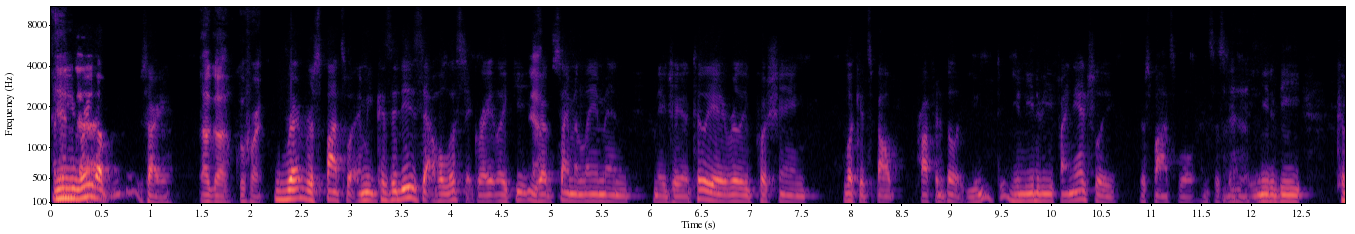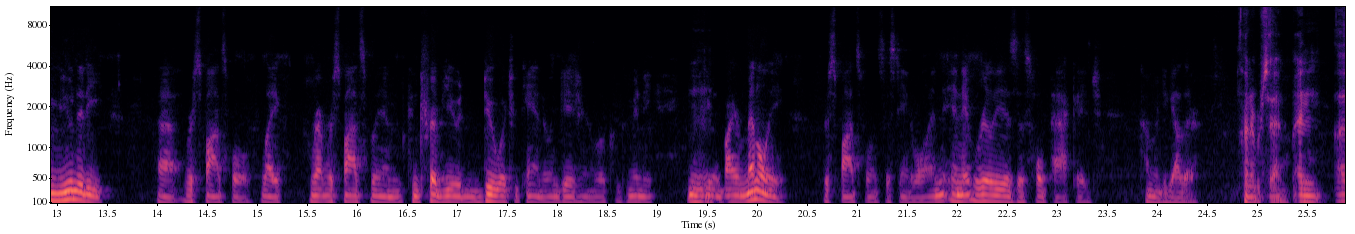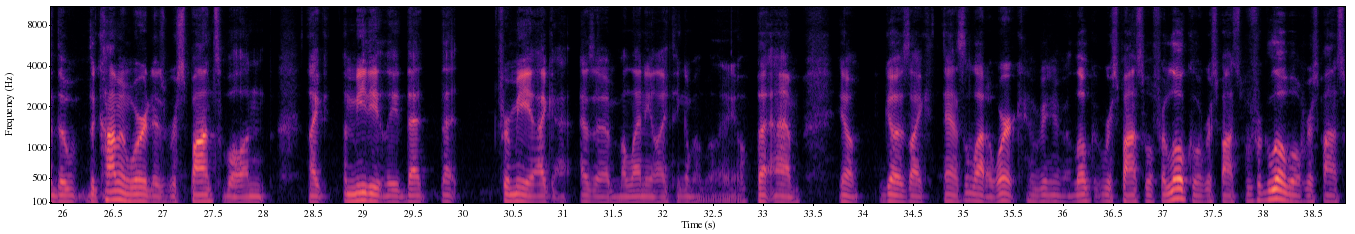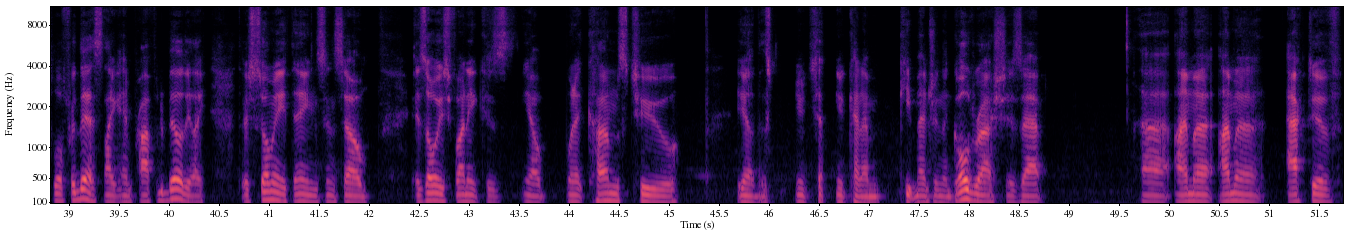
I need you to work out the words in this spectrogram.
I mean, And, you bring uh, up sorry, I'll go go for it. responsible. I mean, because it is that holistic, right? Like you, you have Simon Lehmann and AJL Atelier really pushing. Look, it's about profitability. You you need to be financially responsible and sustainable. Mm-hmm. You need to be community uh, responsible, like rent responsibly and contribute and do what you can to engage in your local community. You need to be Mm-hmm. environmentally responsible and sustainable, and and it really is this whole package coming together. Hundred percent. And uh, the the common word is responsible, and like immediately that that for me, like uh, as a millennial, I think I'm a millennial, but um, you know, goes like, that's a lot of work. Mean, local, responsible for local, responsible for global, responsible for this, like, and profitability. Like, there's so many things, and so it's always funny because you know when it comes to you know this, you t- you kind of keep mentioning the gold rush is that uh, I'm a I'm a active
